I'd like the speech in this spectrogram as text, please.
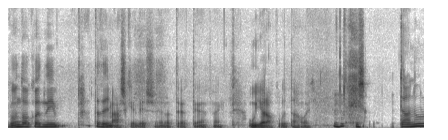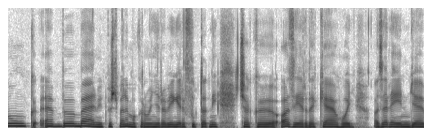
gondolkodni, hát ez egy más kérdés, hogy ez a történet meg úgy alakult, ahogy. Uh-huh. És tanulunk ebből bármit, most már nem akarom annyira végére futtatni, csak az érdekel, hogy az elején ugye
